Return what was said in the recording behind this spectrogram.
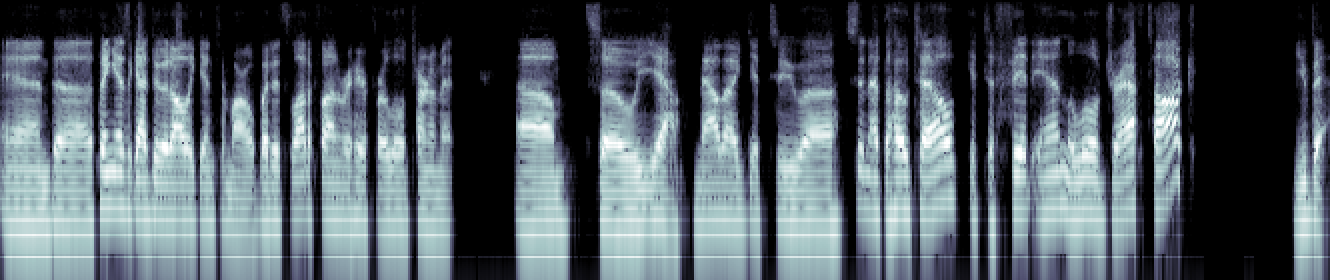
And uh, thing is, I got to do it all again tomorrow. But it's a lot of fun. We're here for a little tournament. Um, so yeah, now that I get to uh, sitting at the hotel, get to fit in a little draft talk. You bet.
